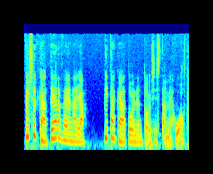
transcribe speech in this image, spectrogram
Pysykää terveenä ja pitäkää toinen toisistanne huolta.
